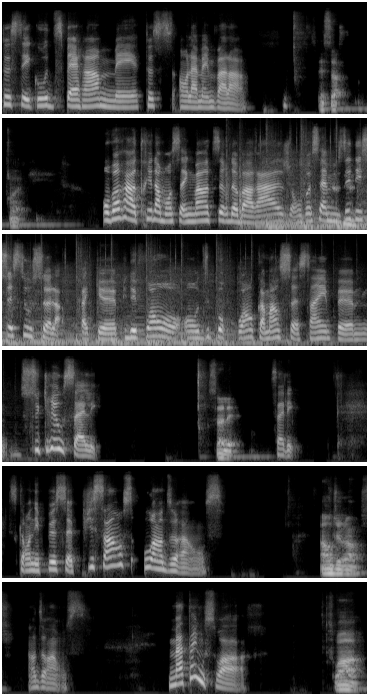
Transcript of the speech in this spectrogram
tous égaux, différents, mais tous ont la même valeur. C'est ça, On va rentrer dans mon segment tir de barrage. On va s'amuser des ceci ou cela. puis des fois, on, dit pourquoi. On commence simple. sucré ou salé? Salé. Salé. Est-ce qu'on est plus puissance ou endurance? Endurance. Endurance. Matin ou soir? Soir.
